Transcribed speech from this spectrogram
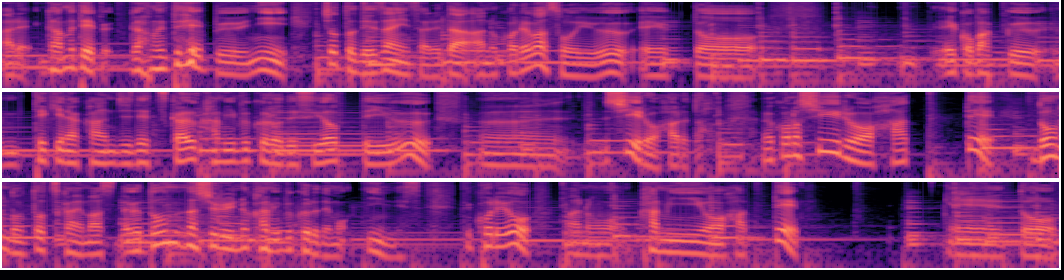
あれガムテープ。ガムテープにちょっとデザインされたあのこれはそういうえー、っとエコバッグ的な感じで使う紙袋ですよっていううんシールを貼ると。このシールを貼ってってどんどんと使えます。だからどんな種類の紙袋でもいいんです。でこれをあの紙を貼ってえっ、ー、と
